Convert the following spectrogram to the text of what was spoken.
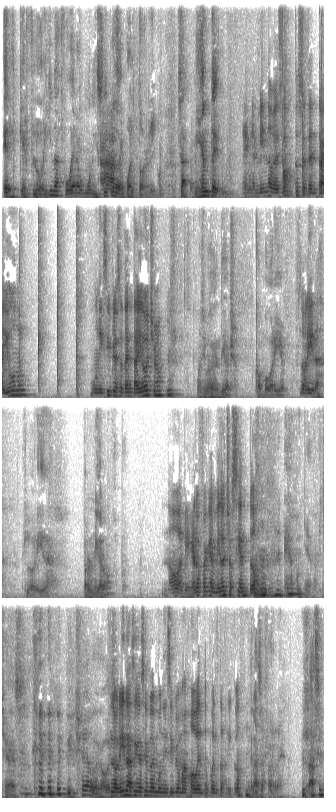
el que Florida fuera un municipio Ah, de. Puerto Rico. O sea, mi gente, En el 1971, municipio 78, municipio 78, con Bogorillo, Florida. Florida. Pero el Miguel no fue. pues. No, el Miguel fue que en 1800. Es puñeta, que acabo de decir. Florida sigue siendo el municipio más joven de Puerto Rico. Gracias, Ferré. Gracias.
